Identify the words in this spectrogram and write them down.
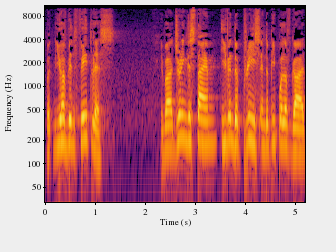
But you have been faithless. Diba? During this time, even the priests and the people of God,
